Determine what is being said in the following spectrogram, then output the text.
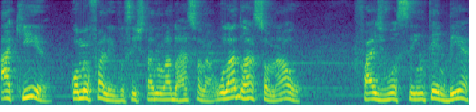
Aqui como eu falei, você está no lado racional. O lado racional faz você entender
